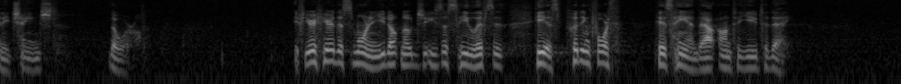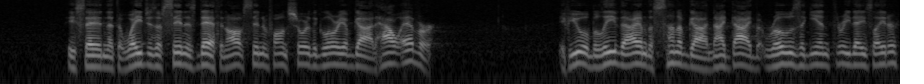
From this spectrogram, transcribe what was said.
And he changed the world. If you're here this morning, you don't know Jesus, he lifts it, he is putting forth his hand out onto you today. He's saying that the wages of sin is death, and all of sin and fallen short of the glory of God. However, if you will believe that I am the Son of God and I died but rose again three days later,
